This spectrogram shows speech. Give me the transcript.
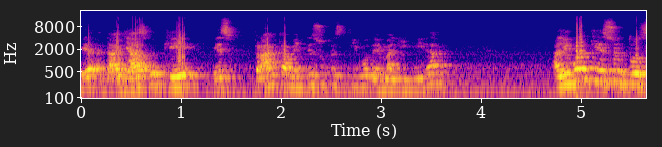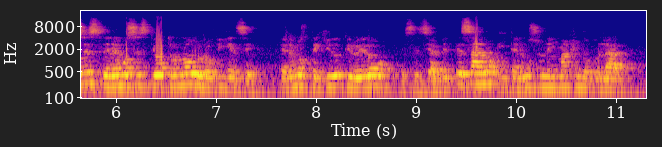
Eh, hallazgo que es francamente sugestivo de malignidad. Al igual que eso, entonces tenemos este otro nódulo, fíjense, tenemos tejido tiroideo esencialmente sano y tenemos una imagen nodular.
